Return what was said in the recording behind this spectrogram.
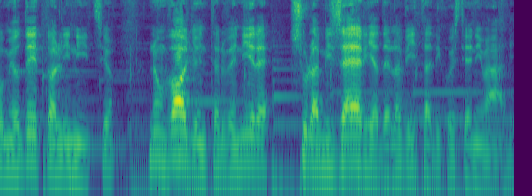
come ho detto all'inizio, non voglio intervenire sulla miseria della vita di questi animali,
